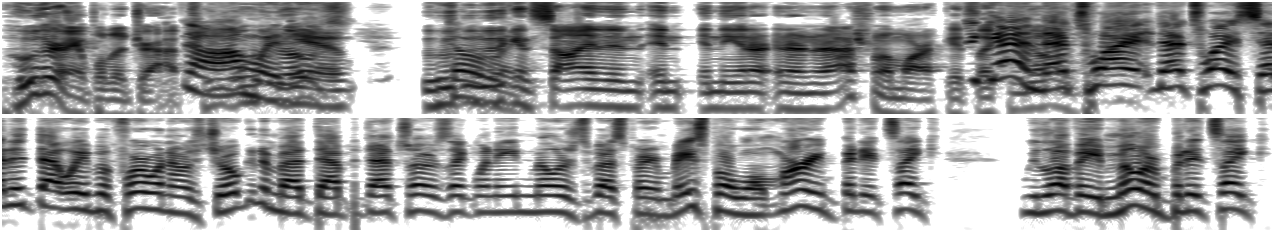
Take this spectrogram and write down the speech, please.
who they're able to draft? No, Who- I'm who with knows you. Who, Totally. they can sign in, in, in the inter- international markets. Like, Again, knows? that's why that's why I said it that way before when I was joking about that. But that's why I was like, when Aidan Miller's the best player in baseball, won't Murray. But it's like we love Aidan Miller, but it's like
